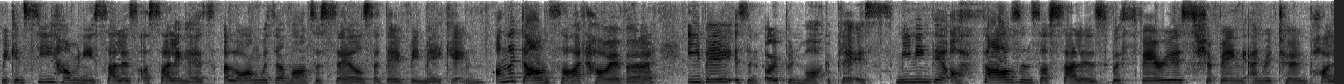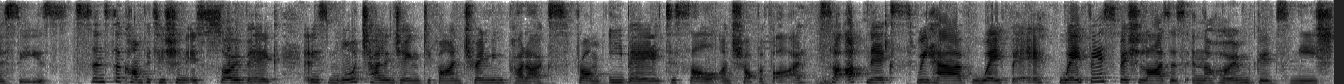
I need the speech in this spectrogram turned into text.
we can see how many sellers are selling it along with the amount of sales that they've been making. On the downside, however, eBay is an open marketplace, meaning there are thousands of sellers with various shipping and return policies. Since the competition is so big, it is more challenging to find trending products from eBay to sell on Shopify. So up next, we have Wayfair. Wayfair specializes in the home goods niche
